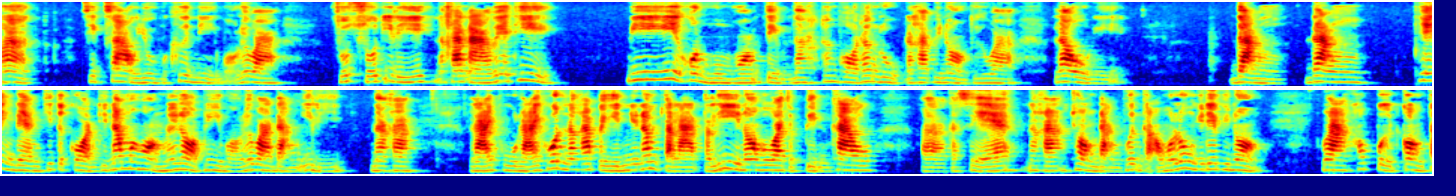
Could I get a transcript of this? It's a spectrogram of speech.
มาเช็คเศร้าอยู่เมื่อคืนนี้บอกเลยว่า สุดๆอีหลีนะคะหนาเวทีมีคนหุ่มหอมเต็มนะทั้งพอทั้งลูกนะคะ พี่น้องถือว่าเล่านี่ดังดังเพลงแดงจิตกรที่นำมาห้องในรอบนี้บอกเลยว่าดังอีหลีนะคะ หลายผู้หลายคนนะคะ ไปเห็นอยู่น้ำตลาดตะลี่เนาะเพราะว่าจะเป็นข่าวอ่า กระแสนะคะ ช่องดังเพื่อนก็เอามาลงอยู่ได้พี่น้อง ว่าเขาเปิดกล้องต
